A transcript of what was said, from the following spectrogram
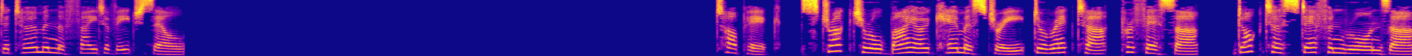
determine the fate of each cell. Topic: Structural Biochemistry Director, Professor. Dr. Stefan Raunser.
